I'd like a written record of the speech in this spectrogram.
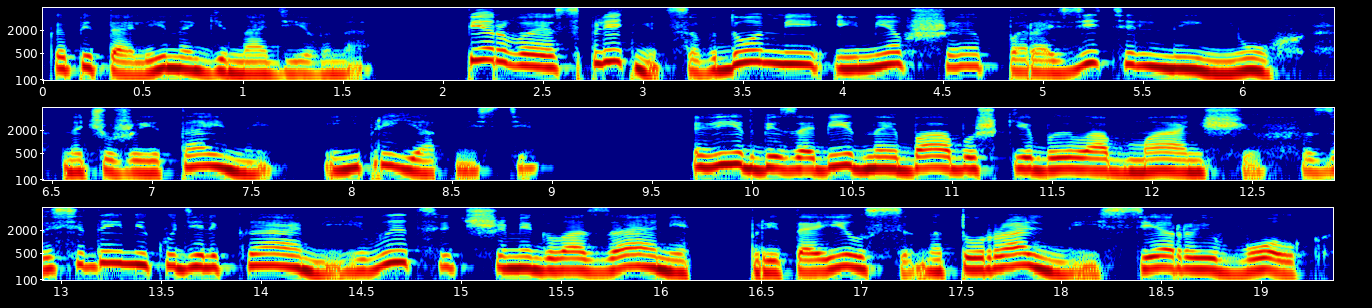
Капитолина Геннадьевна. Первая сплетница в доме, имевшая поразительный нюх на чужие тайны и неприятности. Вид безобидной бабушки был обманчив. За седыми кудельками и выцветшими глазами притаился натуральный серый волк.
